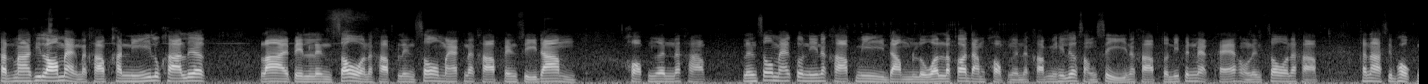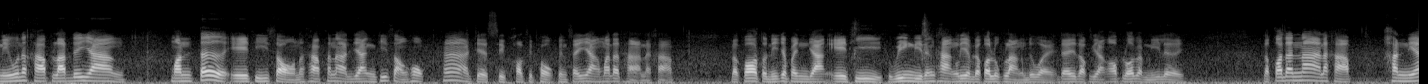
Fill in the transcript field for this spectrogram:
ถัดมาที่ล้อแม็กนะครับ คันนี้ลูกค้าเลือกลายเป็นเลนโซ่นะครับเลนโซ่แม็กนะครับ เป็นสีดำขอบเงินนะครับ เลนโซ่แม็กตัวนี้นะครับมีดำล้วนแล้วก็ดำขอบเงินนะครับมีให้เลือก 2 สีนะครับตัวนี้เป็นแม็กแท้ของเลนโซ่นะครับขนาด 16 นิ้วนะครับรัดด้วยยางมอนเตอร์ AT2 นะครับขนาดยางอยู่ที่ 265 70 ขอบ 16 เป็นไซส์ยางมาตรฐานนะครับแล้วก็ตัวนี้จะเป็นยาง AT วิ่งดีทั้งทางเรียบแล้วก็ลูกลังด้วย ได้ดอกยางออฟโรดแบบนี้เลย แล้วก็ด้านหน้านะครับคันนี้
